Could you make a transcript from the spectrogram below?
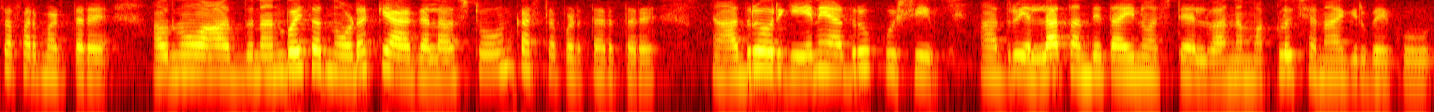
ಸಫರ್ ಮಾಡ್ತಾರೆ. ಅವ್ರನ್ನು ಅದನ್ನ ಅನುಭವಿಸೋದು ನೋಡೋಕ್ಕೆ ಆಗಲ್ಲ. ಅಷ್ಟೊಂದು ಕಷ್ಟಪಡ್ತಾ ಇರ್ತಾರೆ. ಆದರೂ ಅವ್ರಿಗೆ ಏನೇ ಆದರೂ ಖುಷಿ. ಆದರೂ ಎಲ್ಲ ತಂದೆ ತಾಯಿನೂ ಅಷ್ಟೇ ಅಲ್ವಾ? ನಮ್ಮ ಮಕ್ಕಳು ಚೆನ್ನಾಗಿರಬೇಕು.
